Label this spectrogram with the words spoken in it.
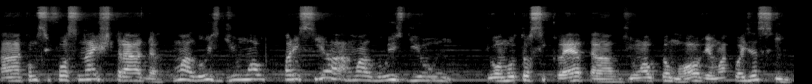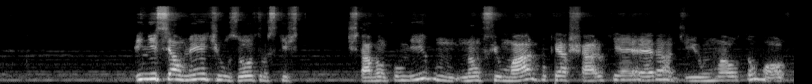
ah, como se fosse na estrada, uma luz de um parecia uma luz de um de uma motocicleta, de um automóvel, uma coisa assim. Inicialmente, os outros que estavam comigo não filmaram porque acharam que era de um automóvel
